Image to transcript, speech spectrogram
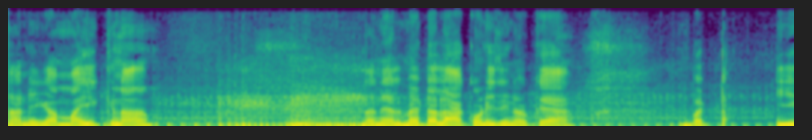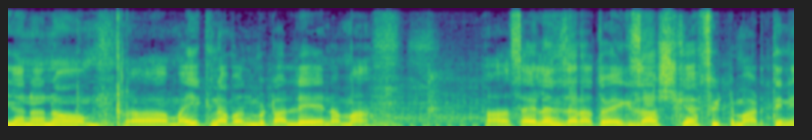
ನಾನೀಗ ಮೈಕ್ನ ನಾನು ಹೆಲ್ಮೆಟಲ್ಲೇ ಹಾಕ್ಕೊಂಡಿದ್ದೀನಿ ಓಕೆ ಬಟ್ ಈಗ ನಾನು ಮೈಕ್ನ ಬಂದ್ಬಿಟ್ಟು ಅಲ್ಲಿ ನಮ್ಮ ಸೈಲೆನ್ಸರ್ ಅಥವಾ ಎಕ್ಸಾಸ್ಟ್ಗೆ ಫಿಟ್ ಮಾಡ್ತೀನಿ.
